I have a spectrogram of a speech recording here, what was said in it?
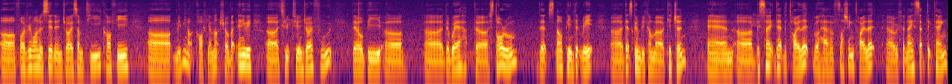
uh, for everyone to sit and enjoy some tea, coffee. Uh, maybe not coffee, I'm not sure, but anyway, uh, to, to enjoy food there will be uh, uh, the ware the storeroom that's now painted red. Uh, that's going to become a kitchen, and uh, beside that, the toilet will have a flushing toilet uh, with a nice septic tank.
